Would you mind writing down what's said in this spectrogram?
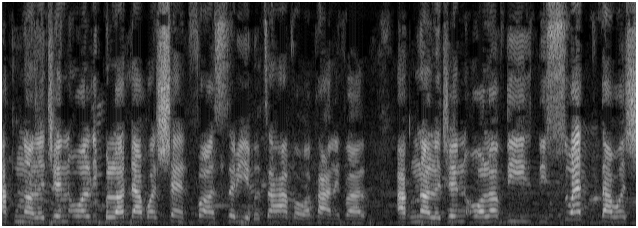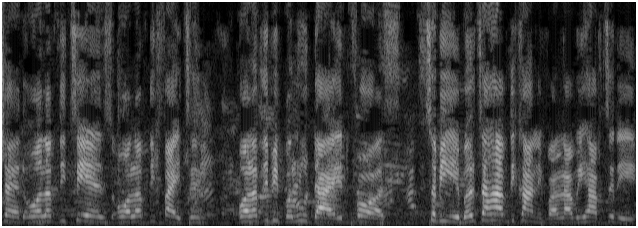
acknowledging all the blood that was shed for us to be able to have our carnival, acknowledging all of the, the sweat that was shed, all of the tears, all of the fighting, all of the people who died for us to be able to have the carnival that we have today.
